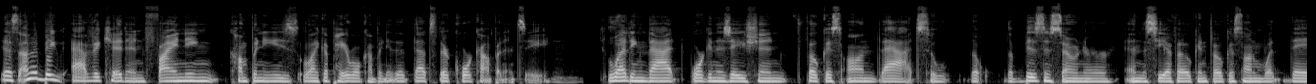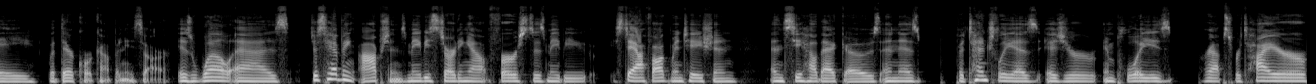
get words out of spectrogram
Yes, I'm a big advocate in finding companies like a payroll company that that's their core competency. Mm-hmm. Letting that organization focus on that. So the the business owner and the CFO can focus on what they what their core companies are, as well as just having options. Maybe starting out first is maybe staff augmentation and see how that goes, and as potentially as as your employees perhaps retire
